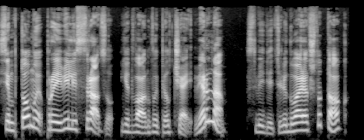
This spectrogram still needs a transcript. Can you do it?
Симптомы проявились сразу, едва он выпил чай, верно? Свидетели говорят, что так.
